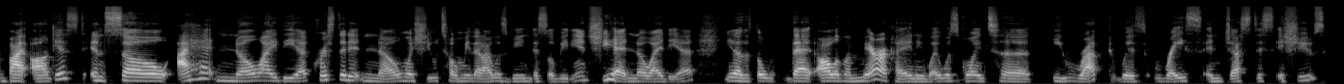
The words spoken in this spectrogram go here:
by August. And so I had no idea. Krista didn't know when she told me that I was being disobedient. She had no idea, you know, that the that all of America anyway was going to erupt with race and justice issues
